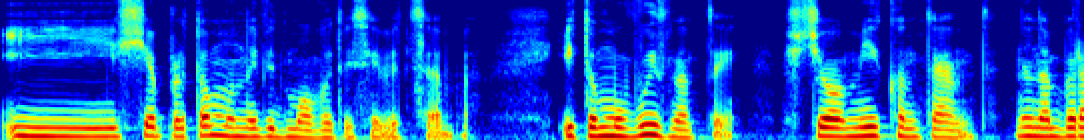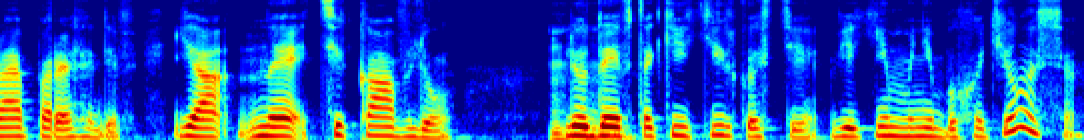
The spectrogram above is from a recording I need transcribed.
і ще при тому не відмовитися від себе. І тому визнати, що мій контент не набирає переглядів, я не цікавлю людей в такій кількості, в якій мені би хотілося,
